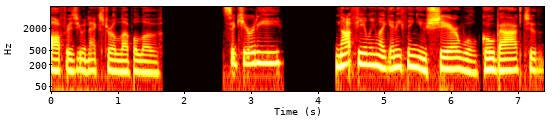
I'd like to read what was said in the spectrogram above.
offers you an extra level of security not feeling like anything you share will go back to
